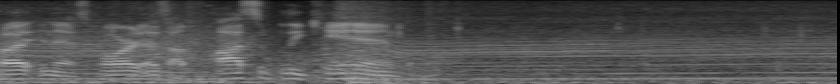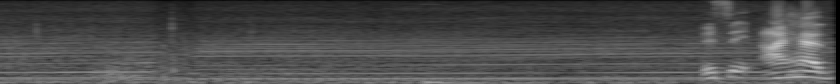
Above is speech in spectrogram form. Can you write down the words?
cutting as hard as I possibly can. It's a, I have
